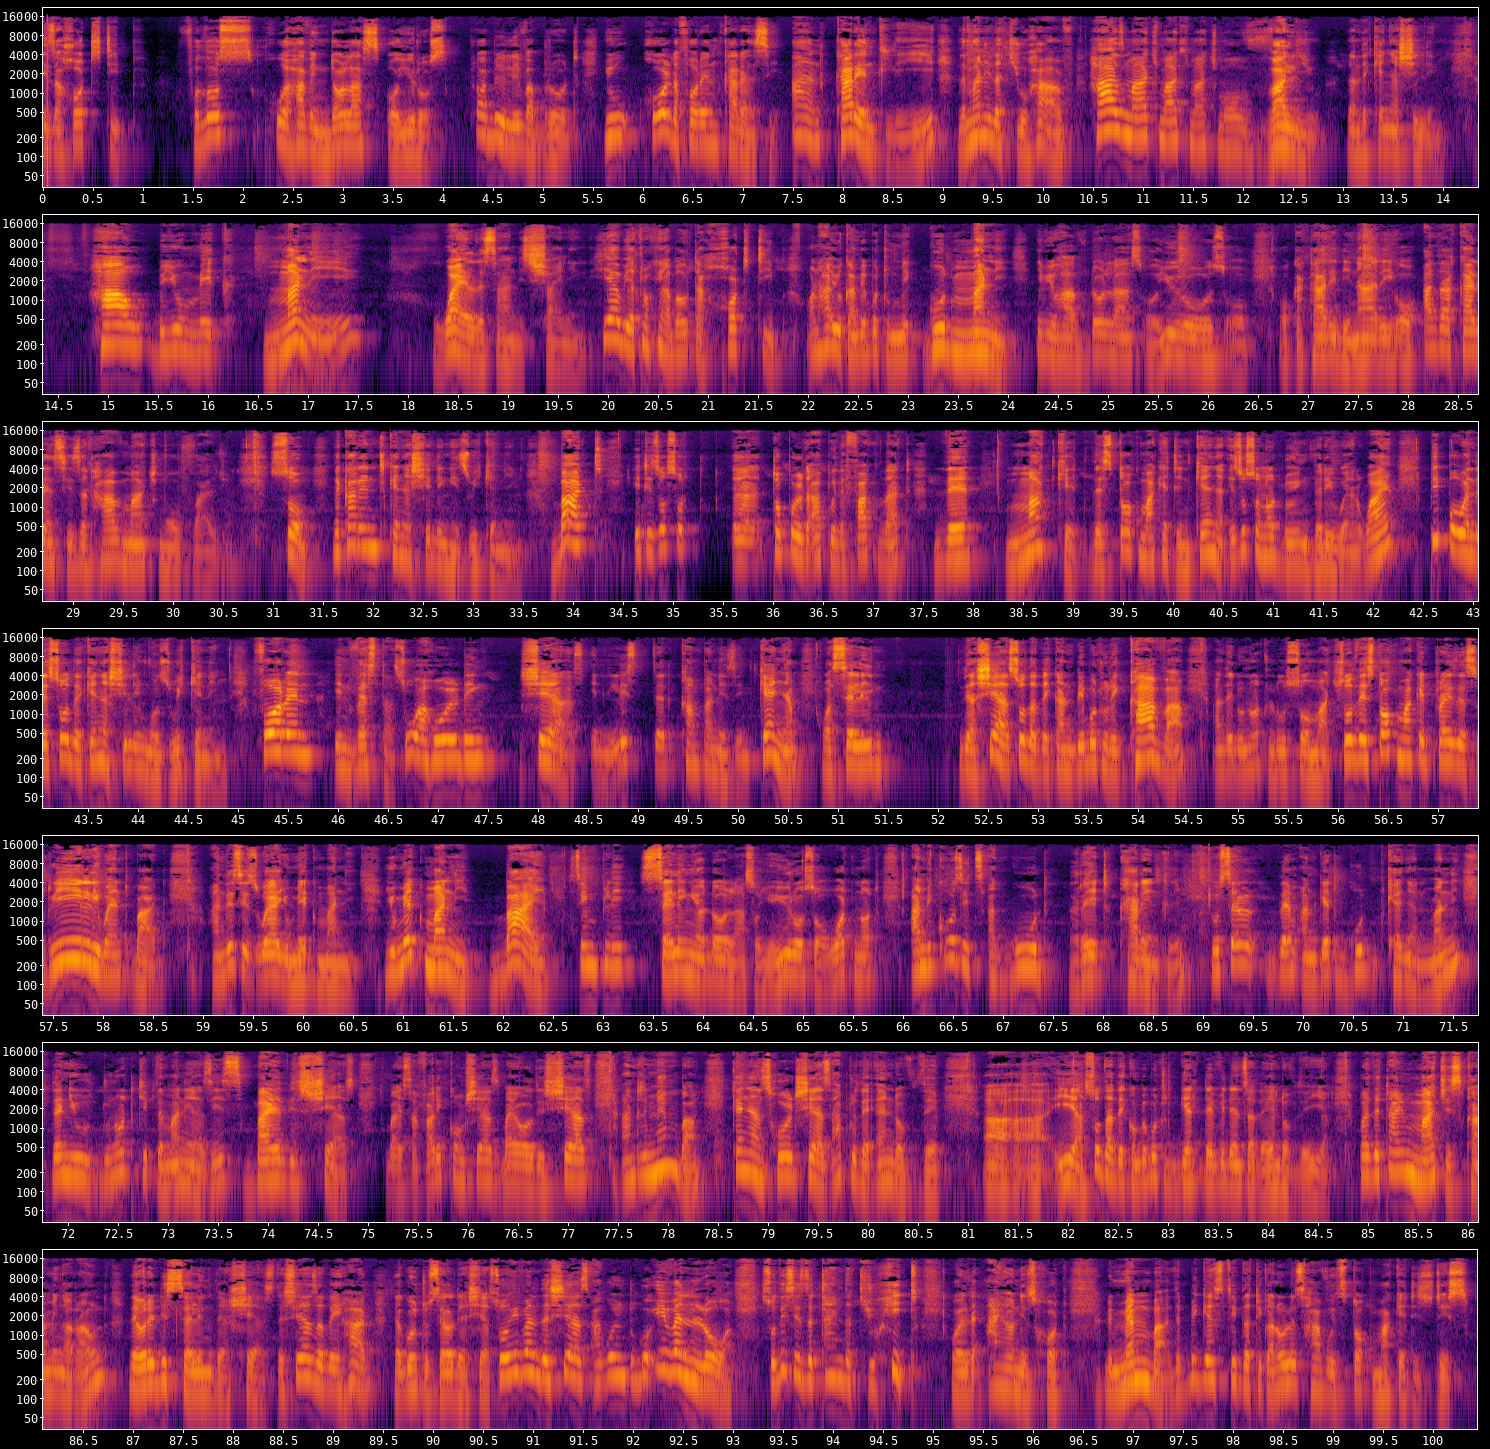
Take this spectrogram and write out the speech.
is a hot tip for those who are having dollars or euros probably live abroad. You hold a foreign currency and currently the money that you have has much much much more value than the kenya shilling. How do you make money while the sun is shining. Here we are talking about a hot tip on how you can be able to make good money if you have dollars or euros or, or Qatari dinari or other currencies that have much more value. So the current Kenya shilling is weakening, but it is also uh, toppled up with the fact that the market, the stock market in Kenya is also not doing very well. Why? People, when they saw the Kenya shilling was weakening, foreign investors who are holding shares in listed companies in Kenya were selling their shares so that they can be able to recover and they do not lose so much. So the stock market prices really went bad. And this is where you make money. You make money by simply selling your dollars or your euros or whatnot. And because it's a good rate currently, you sell them and get good Kenyan money. Then you do not keep the money as is. Buy these shares. Buy Safaricom shares, buy all these shares. And remember, Kenyans hold shares up to the end of the uh, year so that they can be able to get dividends at the end of the year. By the time March is coming around, they're already selling their shares. The shares that they had, they're going to sell their shares. So even the shares are going to go even lower. So this is the time that you hit while the iron is hot. Remember, the biggest tip that you can always have with stock market is this.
